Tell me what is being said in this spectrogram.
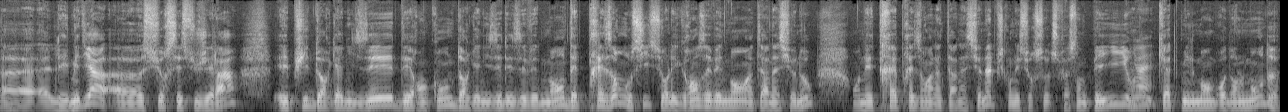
euh, les médias euh, sur ces sujets-là, et puis d'organiser des rencontres, d'organiser des événements, d'être présent aussi sur les grands événements internationaux. On est très présent à l'international puisqu'on est sur 60 pays, on ouais. a 4000 membres dans le monde.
